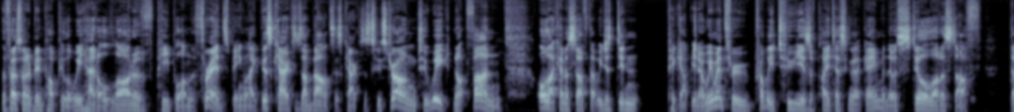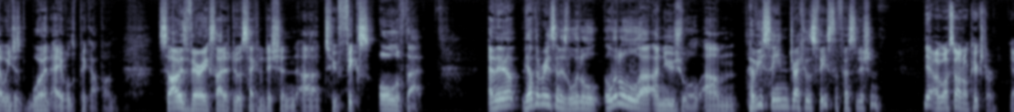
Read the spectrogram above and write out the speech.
the first one had been popular, we had a lot of people on the threads being like, "This character's unbalanced. This character's too strong, too weak, not fun," all that kind of stuff that we just didn't pick up. You know, we went through probably two years of playtesting that game, and there was still a lot of stuff that we just weren't able to pick up on. So I was very excited to do a second edition uh, to fix all of that. And the, the other reason is a little a little uh, unusual. Um, have you seen Dracula's Feast, the first edition? Yeah, well, I saw it on Kickstarter. Yeah.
